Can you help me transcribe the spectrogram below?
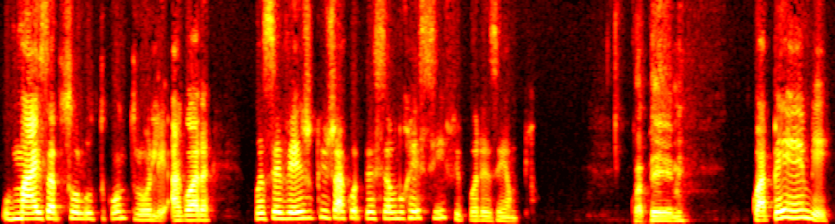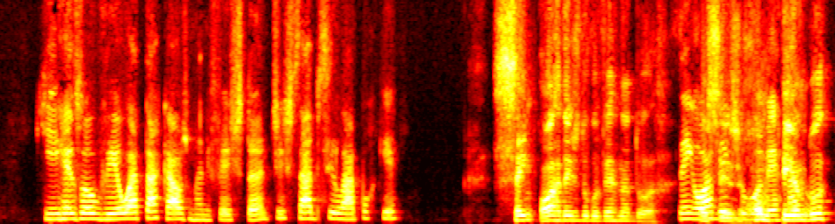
o mais absoluto controle. Agora, você veja o que já aconteceu no Recife, por exemplo. Com a PM. Com a PM, que resolveu atacar os manifestantes, sabe-se lá por quê. Sem ordens do governador. Sem ordens seja, do rompendo, governador.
